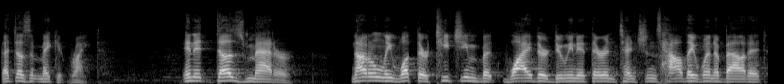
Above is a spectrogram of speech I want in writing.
that doesn't make it right. And it does matter not only what they're teaching, but why they're doing it, their intentions, how they went about it.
